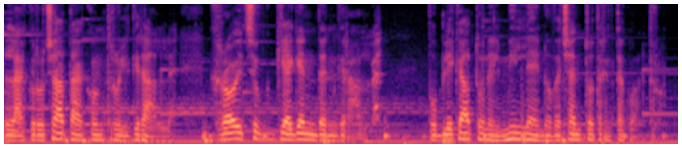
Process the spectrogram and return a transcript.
La crociata contro il Graal, Kreuzzug gegen den Graal, pubblicato nel 1934.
